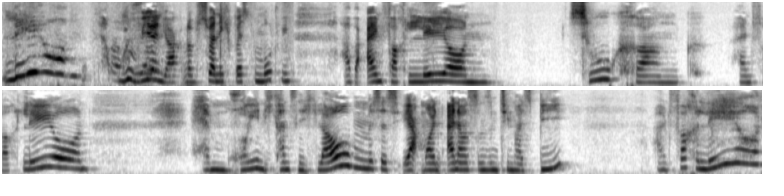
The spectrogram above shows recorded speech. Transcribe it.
Leon. Juwelenjagd. Das ist zwar nicht beste Mode wie, aber einfach Leon. Zu krank. Einfach Leon. Hä, moin, ich kann es nicht glauben. Ist es. Ja, moin, einer aus unserem Team heißt B. Einfach Leon.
